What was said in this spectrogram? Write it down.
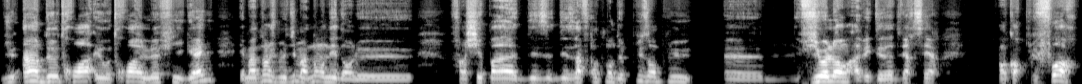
du 1, 2, 3, et au 3, Luffy gagne. Et maintenant, je me dis, maintenant, on est dans le... Enfin, je sais pas, des, des affrontements de plus en plus euh, violents avec des adversaires encore plus fort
